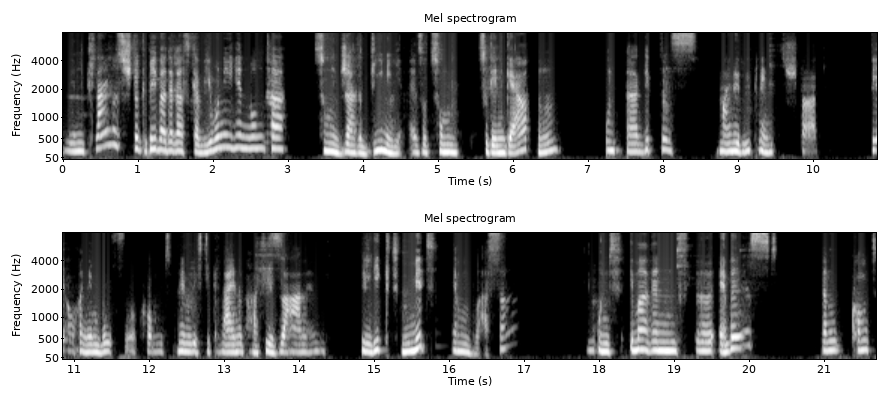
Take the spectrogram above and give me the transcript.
ein kleines Stück Riva della Scavioni hinunter zum Giardini, also zum, zu den Gärten. Und da gibt es meine Lieblingsstatue, die auch in dem Buch vorkommt, nämlich die kleine Partisanin. Die liegt mitten im Wasser und immer wenn äh, Ebbe ist, dann kommt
